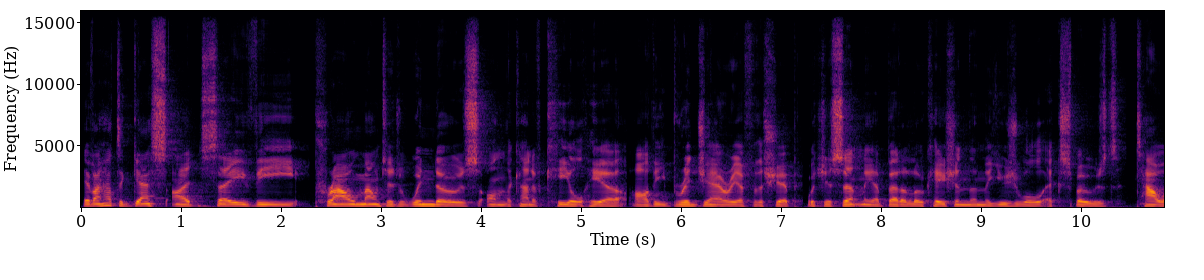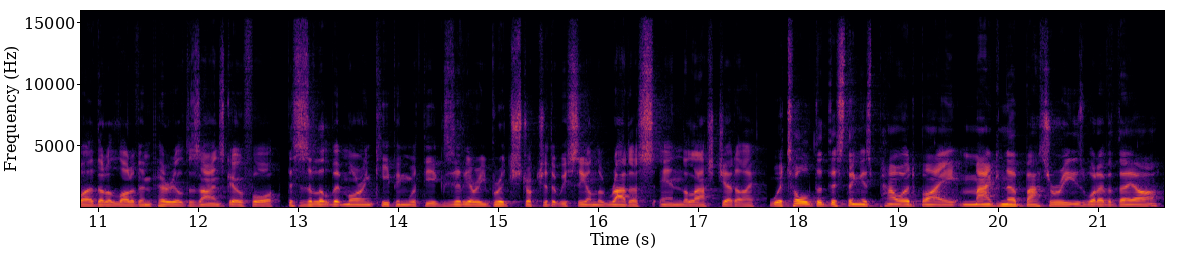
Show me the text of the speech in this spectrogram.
If I had to guess, I'd say the prow mounted windows on the kind of keel here are the bridge area for the ship, which is certainly a better location than the usual exposed tower that a lot of Imperial designs go for. This is a little bit more in keeping with the auxiliary bridge structure that we see on the Raddus in The Last Jedi. We're told that this thing is powered by Magna batteries, whatever they are,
